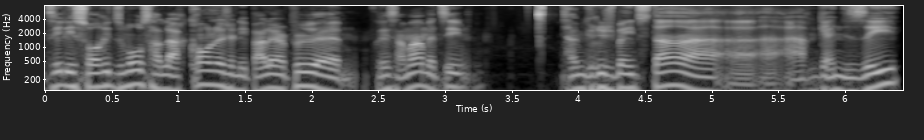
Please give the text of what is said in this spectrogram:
tu sais, les soirées d'humour, ça a l'air con, là. J'en ai parlé un peu euh, récemment, mais tu sais ça me gruge bien du temps à, organiser.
